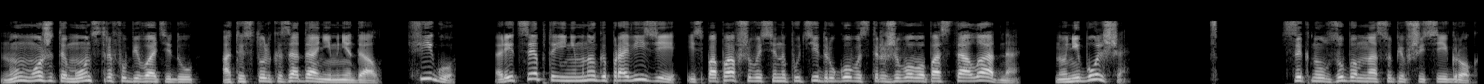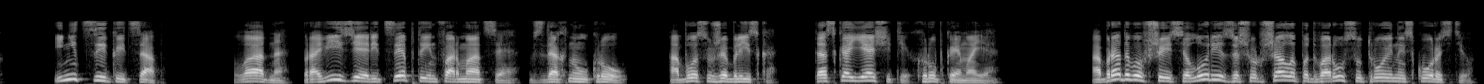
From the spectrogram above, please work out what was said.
Ну, может, и монстров убивать иду, а ты столько заданий мне дал. Фигу. Рецепты и немного провизии из попавшегося на пути другого сторожевого поста, ладно, но не больше. Ц цыкнул зубом насупившийся игрок. И не цыкай, цап. Ладно, провизия, рецепты, информация, вздохнул Кроу. А босс уже близко. Таскай ящики, хрупкая моя. Обрадовавшаяся Лори зашуршала по двору с утроенной скоростью,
